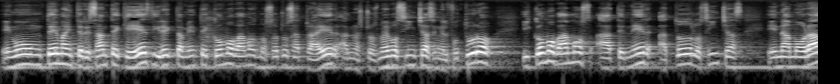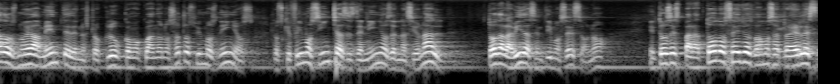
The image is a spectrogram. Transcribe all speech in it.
en un tema interesante que es directamente cómo vamos nosotros a traer a nuestros nuevos hinchas en el futuro y cómo vamos a tener a todos los hinchas enamorados nuevamente de nuestro club, como cuando nosotros fuimos niños, los que fuimos hinchas desde niños del Nacional, toda la vida sentimos eso, ¿no? Entonces, para todos ellos vamos a traerles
